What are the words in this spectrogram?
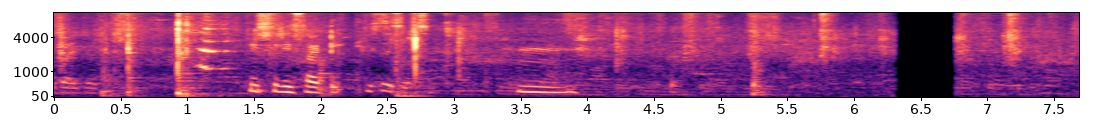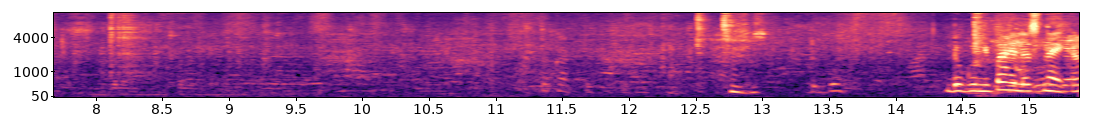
पाहिजे तिसरीसाठी डुगुनी पाहिलंच नाही का?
